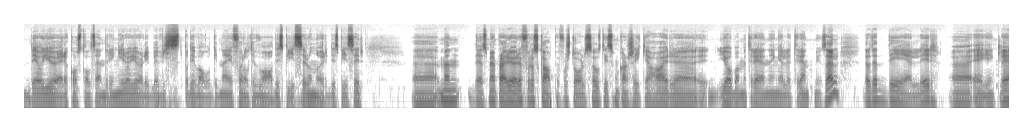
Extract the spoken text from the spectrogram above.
det å gjøre kostholdsendringer og gjøre de bevisst på de valgene i forhold til hva de spiser og når de spiser. Men det som jeg pleier å gjøre for å skape forståelse hos de som kanskje ikke har jobba med trening eller trent mye selv, det er at jeg deler egentlig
